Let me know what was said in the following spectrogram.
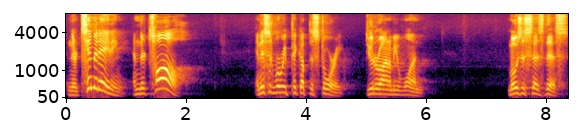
and they're intimidating, and they're tall. And this is where we pick up the story Deuteronomy 1. Moses says this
